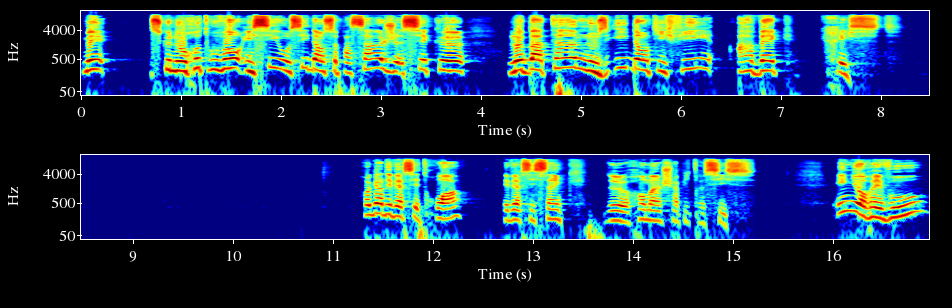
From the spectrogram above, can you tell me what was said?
Mais ce que nous retrouvons ici aussi dans ce passage, c'est que le baptême nous identifie avec Christ. Regardez verset 3 et verset 5 de Romains chapitre 6. Ignorez-vous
